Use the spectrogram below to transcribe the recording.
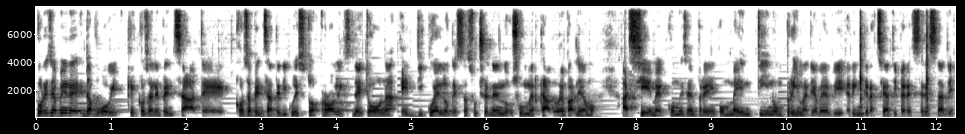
Vorrei sapere da voi che cosa ne pensate, cosa pensate di questo Rolex Daytona e di quello che sta succedendo sul mercato. Ne parliamo assieme come sempre nei commenti, non prima di avervi ringraziati per essere stati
